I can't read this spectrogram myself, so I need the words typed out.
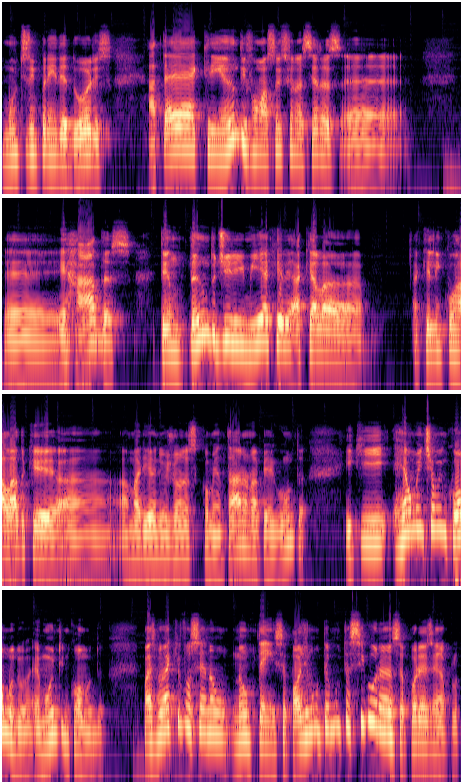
muitos empreendedores até criando informações financeiras é, é, erradas, tentando dirimir aquele, aquela aquele encurralado que a, a Mariana e o Jonas comentaram na pergunta, e que realmente é um incômodo, é muito incômodo. Mas não é que você não, não tem, você pode não ter muita segurança. Por exemplo,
